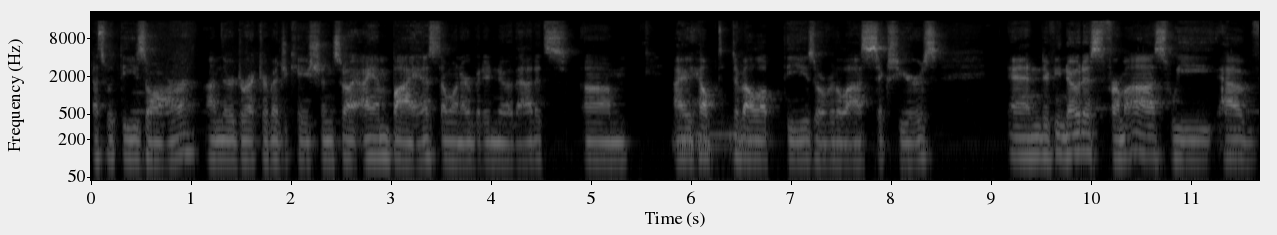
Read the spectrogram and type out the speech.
That's what these are. I'm their director of education, so I, I am biased. I want everybody to know that it's. Um, I helped develop these over the last six years, and if you notice from us, we have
